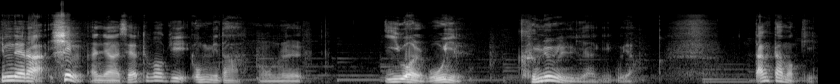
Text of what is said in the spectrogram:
힘내라. 힘. 안녕하세요. 투벅이 옵니다. 오늘 2월 5일 금요일 이야기고요. 땅 따먹기.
